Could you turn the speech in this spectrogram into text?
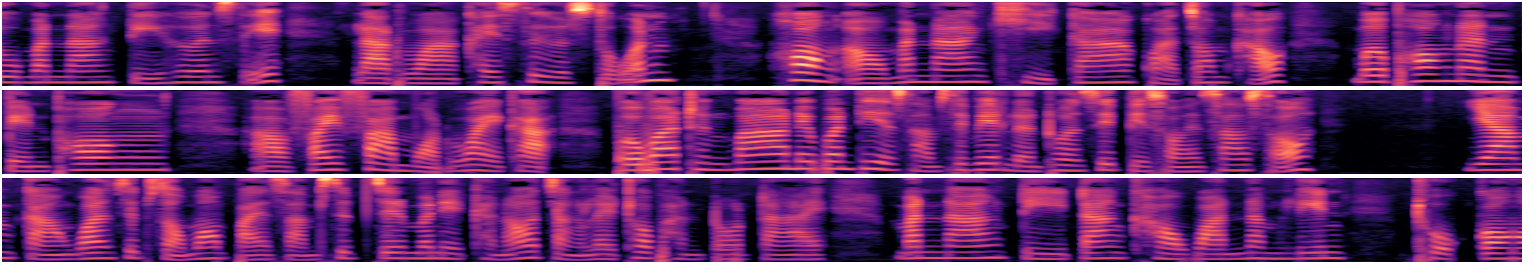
จูมันนางตีเฮิรนสิลาดว่าใครซื้อสวนห้องเอามันนางขี่ก้ากว่าจอมเขา เมื่อพ้องนั้นเป็นพ้องอไฟฟ้าหมดไว้ค่ะ เพราะว่าถึงบ้านในวันที่ 31เดือนธันวาคมปี2022 ยามกลางวัน 12มองไป 37มินิค่ะเนาะจังไรทบพันโตตาย มันนางตีตั้งเขาวันนำลิ้นถูกกอง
